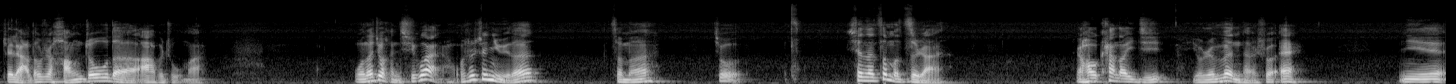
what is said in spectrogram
这俩都是杭州的 UP 主嘛。我呢就很奇怪，我说这女的怎么就？现在这么自然，然后看到一集，有人问他说：“哎，你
